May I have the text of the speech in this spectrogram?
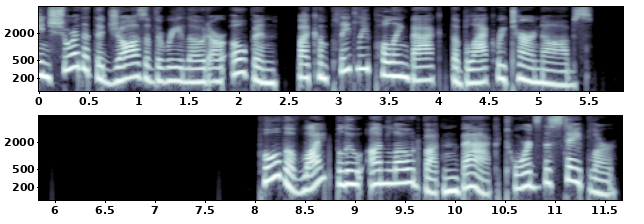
Ensure that the jaws of the reload are open by completely pulling back the black return knobs. Pull the light blue unload button back towards the stapler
